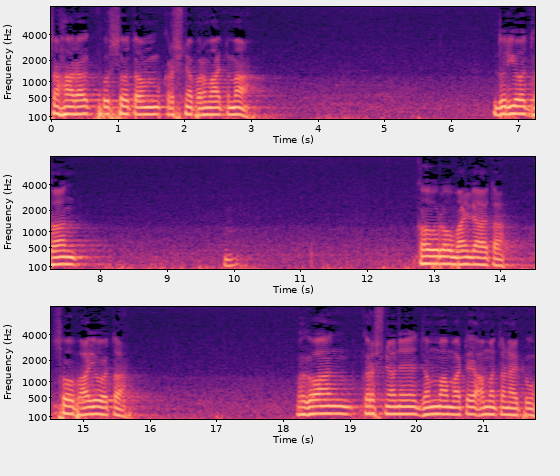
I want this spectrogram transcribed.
સહારક પુરુષોત્તમ કૃષ્ણ પરમાત્મા, દુર્યોધન કૌરવ માયલા હતા સો ભાઈઓ હતા. ભગવાન કૃષ્ણને જમવા માટે આમંત્રણ આપ્યું.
